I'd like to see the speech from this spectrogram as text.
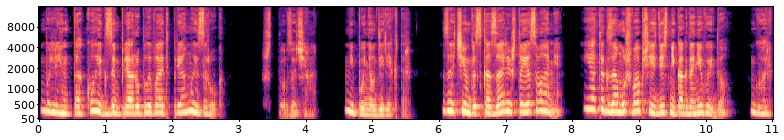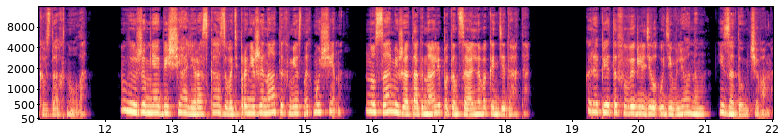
«Блин, такой экземпляр уплывает прямо из рук». «Что зачем?» – не понял директор. «Зачем вы сказали, что я с вами? Я так замуж вообще здесь никогда не выйду». Горько вздохнула. «Вы же мне обещали рассказывать про неженатых местных мужчин но сами же отогнали потенциального кандидата. Карапетов выглядел удивленным и задумчивым.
